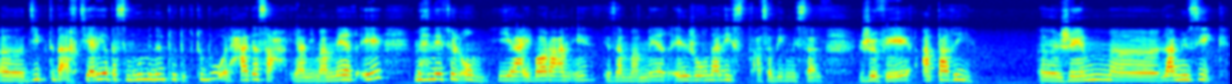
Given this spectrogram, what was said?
آه، دي بتبقى اختيارية بس مهم إن أنتوا تكتبوا الحاجة صح. يعني ma mère est مهنة الأم. هي عبارة عن إيه؟ إذا ma mère est journaliste على سبيل المثال. je vais à Paris j'aime la musique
